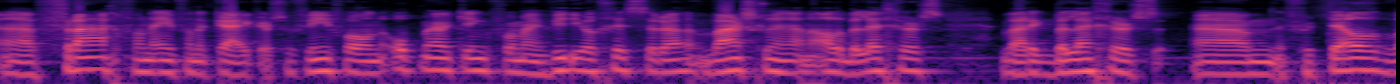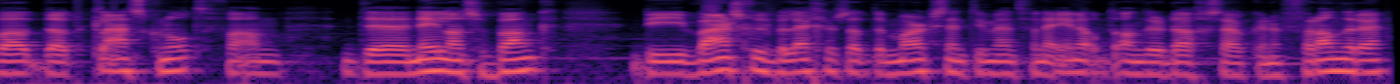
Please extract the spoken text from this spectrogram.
uh, vraag van een van de kijkers. Of in ieder geval een opmerking voor mijn video gisteren. Waarschuwing aan alle beleggers. Waar ik beleggers um, vertel wat, dat Klaas Knot van de Nederlandse Bank die waarschuwt beleggers dat de marktsentiment van de ene op de andere dag zou kunnen veranderen.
